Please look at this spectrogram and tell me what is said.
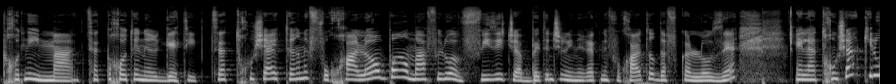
פחות נעימה, קצת פחות אנרגטית, קצת תחושה יותר נפוחה, לא ברמה אפילו הפיזית שהבטן שלי נראית נפוחה יותר, דווקא לא זה, אלא תחושה כאילו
